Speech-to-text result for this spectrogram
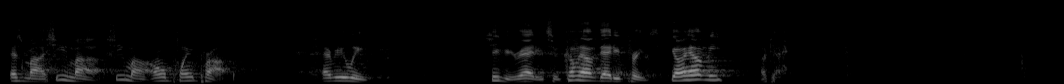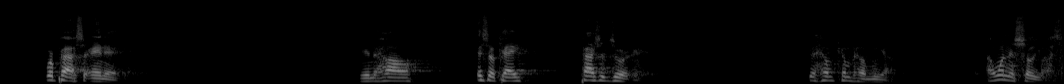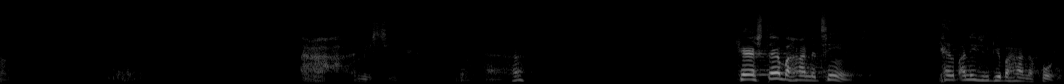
That's my, she's my, she's my on point prop every week. She be ready to. Come help daddy preach. You gonna help me? Okay. Where Pastor Ann at? In the hall? It's okay. Pastor Jordan. Come, come help me out. I want to show y'all something. Ah, let me see here. Uh-huh. Kara, stand behind the tens. Caleb, I need you to get behind the 40s.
